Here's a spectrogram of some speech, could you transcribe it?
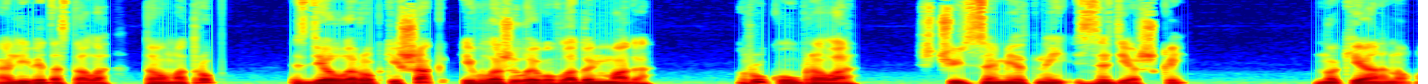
Оливия достала тауматроп, сделала робкий шаг и вложила его в ладонь мага. Руку убрала с чуть заметной задержкой. Но Киану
